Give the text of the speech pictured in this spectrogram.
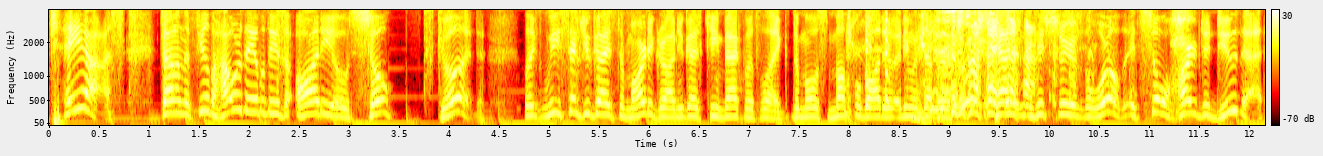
chaos down on the field. How are they able to get the audio so good? Like we sent you guys to Mardi Gras, and you guys came back with like the most muffled audio anyone's ever had in the history of the world. It's so hard to do that.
